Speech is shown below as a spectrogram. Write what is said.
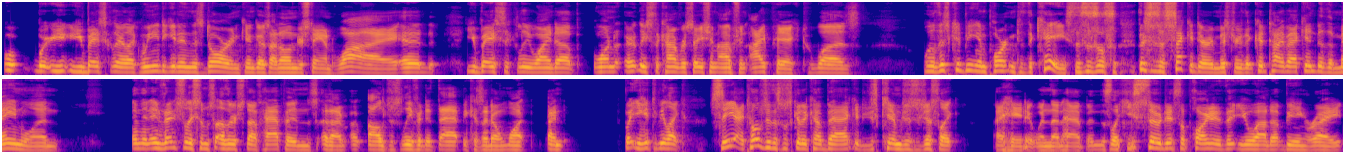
where you, you basically are like, we need to get in this door, and Kim goes, I don't understand why, and you basically wind up one, or at least the conversation option I picked was. Well, this could be important to the case. This is a, this is a secondary mystery that could tie back into the main one, and then eventually some other stuff happens, and I, I'll just leave it at that because I don't want. And but you get to be like, see, I told you this was going to come back, and just Kim just just like, I hate it when that happens. Like he's so disappointed that you wound up being right.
